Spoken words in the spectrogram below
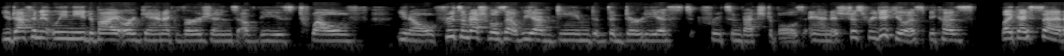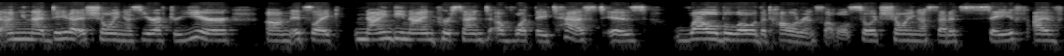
you definitely need to buy organic versions of these 12 you know, fruits and vegetables that we have deemed the dirtiest fruits and vegetables. And it's just ridiculous because like I said, I mean, that data is showing us year after year. Um, it's like 99% of what they test is well below the tolerance levels. So it's showing us that it's safe. I've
